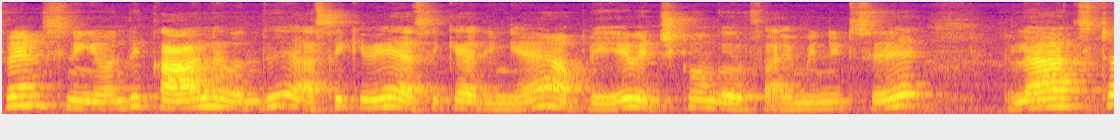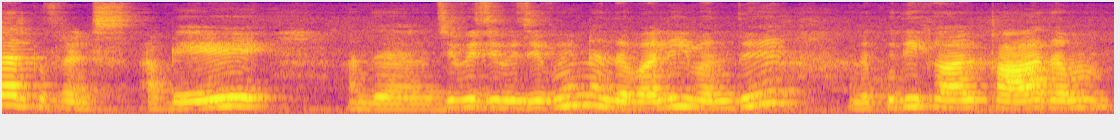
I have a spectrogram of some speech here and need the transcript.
ஃப்ரெண்ட்ஸ் நீங்கள் வந்து காலை வந்து அசைக்கவே அசைக்காதீங்க. அப்படியே வச்சுக்கோங்க ஒரு ஃபைவ் மினிட்ஸு ரிலாக்ஸ்டாக இருக்குது ஃப்ரெண்ட்ஸ் அப்படியே அந்த ஜிவு ஜிவு ஜிவுன்னு அந்த வலி வந்து அந்த குதிகால் பாதம்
